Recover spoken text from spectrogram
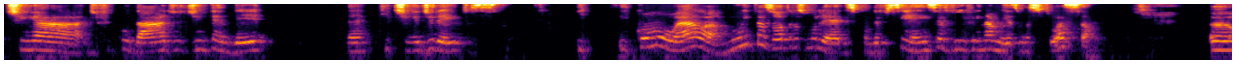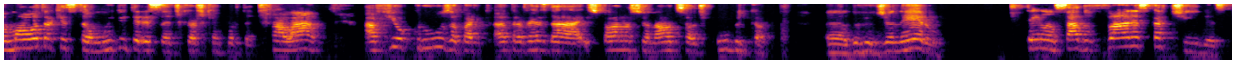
tinha dificuldade de entender né, que tinha direitos. E, e, como ela, muitas outras mulheres com deficiência vivem na mesma situação. Uma outra questão muito interessante que eu acho que é importante falar, a Fiocruz, através da Escola Nacional de Saúde Pública do Rio de Janeiro, tem lançado várias cartilhas.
